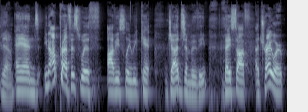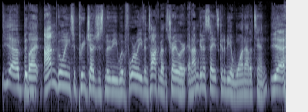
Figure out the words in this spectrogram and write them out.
yeah. And you know, I'll preface with obviously we can't judge a movie based off a trailer, Yeah, but, but, I'm going to prejudge this movie before we even talk about the trailer, and I'm going to say it's going to be a one out of ten. yeah,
